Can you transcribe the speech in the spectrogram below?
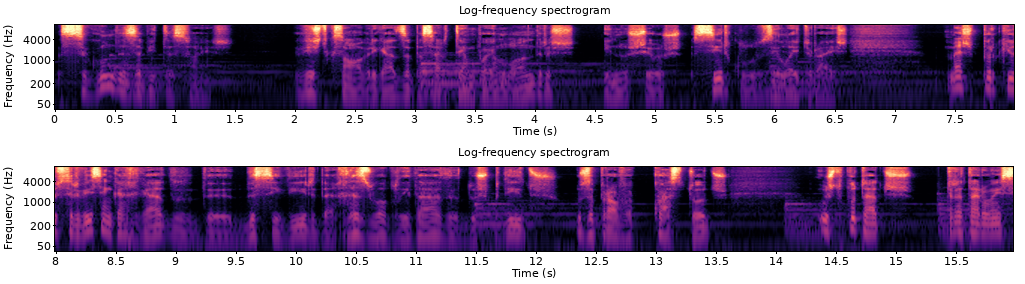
segundas habitações, visto que são obrigados a passar tempo em Londres e nos seus círculos eleitorais. Mas porque o serviço encarregado de decidir da razoabilidade dos pedidos os aprova quase todos, os deputados trataram esse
